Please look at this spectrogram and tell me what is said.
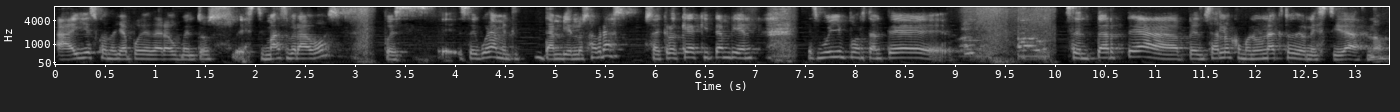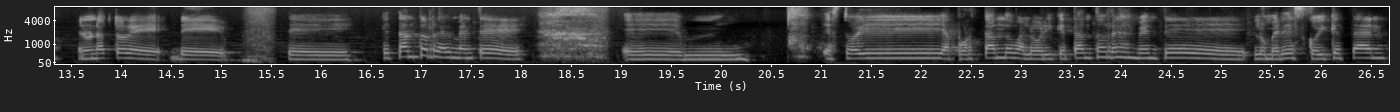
Ahí es cuando ya puede dar aumentos este, más bravos, pues eh, seguramente también lo sabrás. O sea, creo que aquí también es muy importante sentarte a pensarlo como en un acto de honestidad, ¿no? En un acto de, de, de que tanto realmente Em, estoy aportando valor y qué tanto realmente lo merezco y qué tan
